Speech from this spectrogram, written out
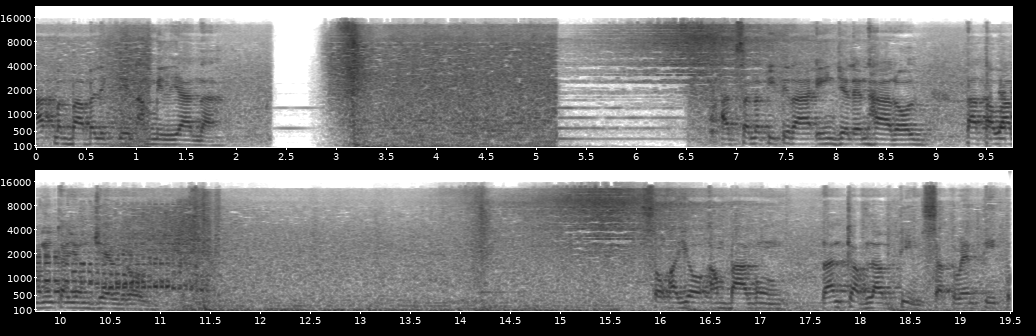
at magbabalik din ang Miliana. At sa natitira, Angel and Harold, tatawagin kayong Gel Roll. So kayo ang bagong Run Cab Love Team sa 2020.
